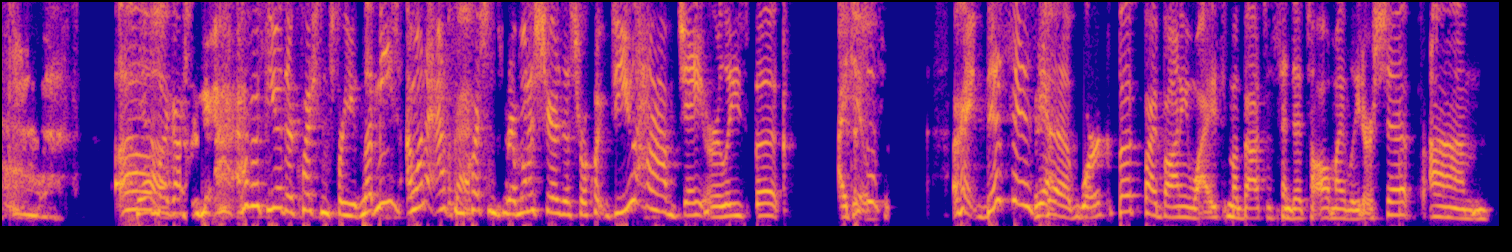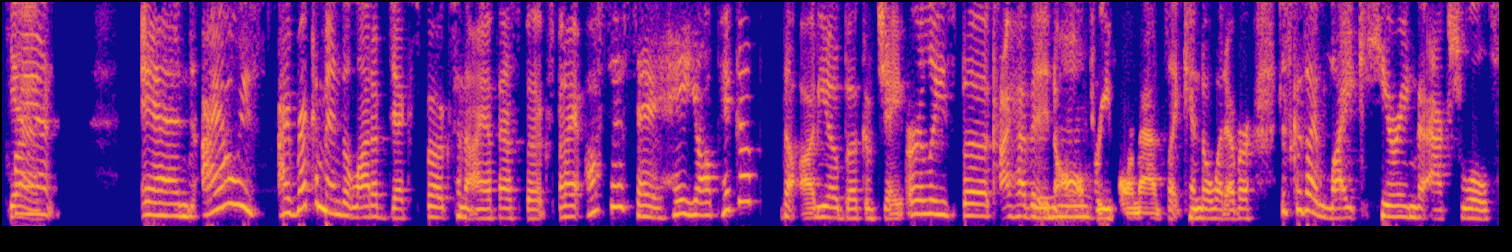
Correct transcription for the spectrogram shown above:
oh yeah. my gosh! Okay, I have a few other questions for you. Let me. I want to ask okay. some questions, but I want to share this real quick. Do you have Jay Earley's book? I do. This is, okay, this is yeah. the workbook by Bonnie Weiss. I'm about to send it to all my leadership um, clients. And I always I recommend a lot of Dick's books and the IFS books, but I also say, hey, y'all pick up the audio book of Jay Earley's book. I have it in all mm-hmm. three formats, like Kindle, whatever, just because I like hearing the actual.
